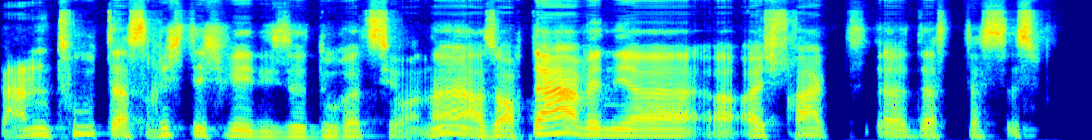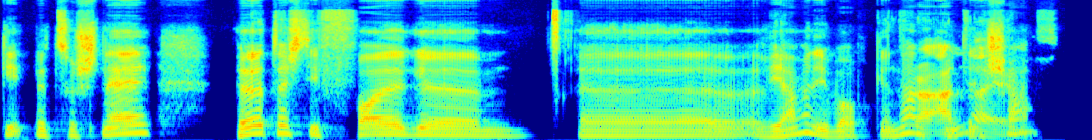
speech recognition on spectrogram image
dann tut das richtig weh, diese Duration. Ne? Also auch da, wenn ihr äh, euch fragt, das, das ist, geht mir zu schnell, hört euch die Folge, äh, wie haben wir die überhaupt genannt? Ja, Mit den Anleihen. Schafen?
